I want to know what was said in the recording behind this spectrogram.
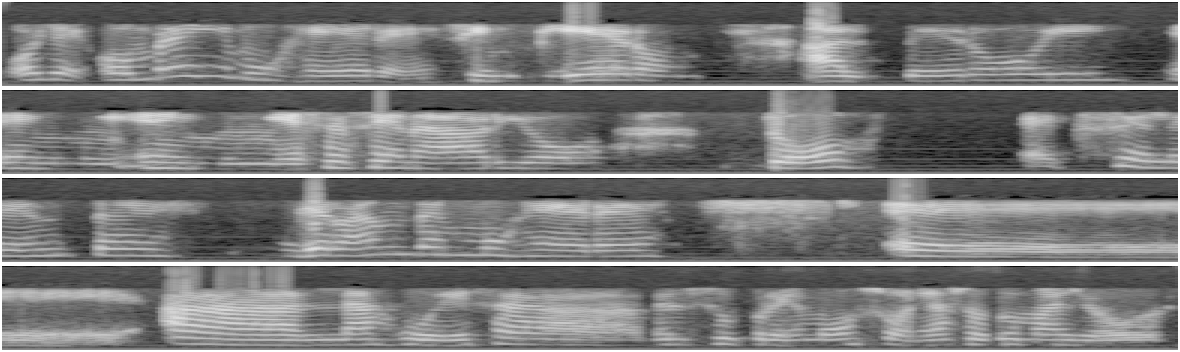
oye, hombres y mujeres sintieron al ver hoy en, en ese escenario dos excelentes, grandes mujeres, eh, a la jueza del Supremo, Sonia Sotomayor,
